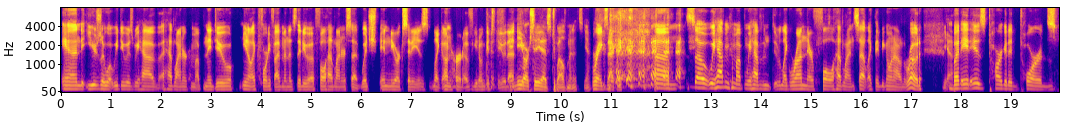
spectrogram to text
And usually what we do is we have a headliner come up and they do, you know, like 45 minutes. They do a full headliner set, which in New York City is like unheard of. You don't get to do that. In New York City, that's 12 minutes. Yeah. right, exactly. um, so we have them come up and we have them do like run their full headline set like they'd be going out on the road yeah. but it is targeted towards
